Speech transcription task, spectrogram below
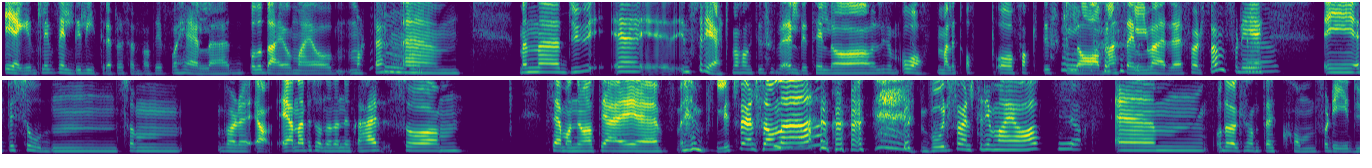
egentlig veldig lite representativt for hele både deg og meg og Marte. Um, men eh, du eh, inspirerte meg faktisk veldig til å liksom, åpne meg litt opp og faktisk la meg selv være følsom. Fordi Ja. i episoden som var det, ja, En av episodene denne uka her, så mm, ser man jo at jeg eh, blir litt følsom. da. Bor følelser i meg òg. Ja. Um, og det var ikke sånn at det kom fordi du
